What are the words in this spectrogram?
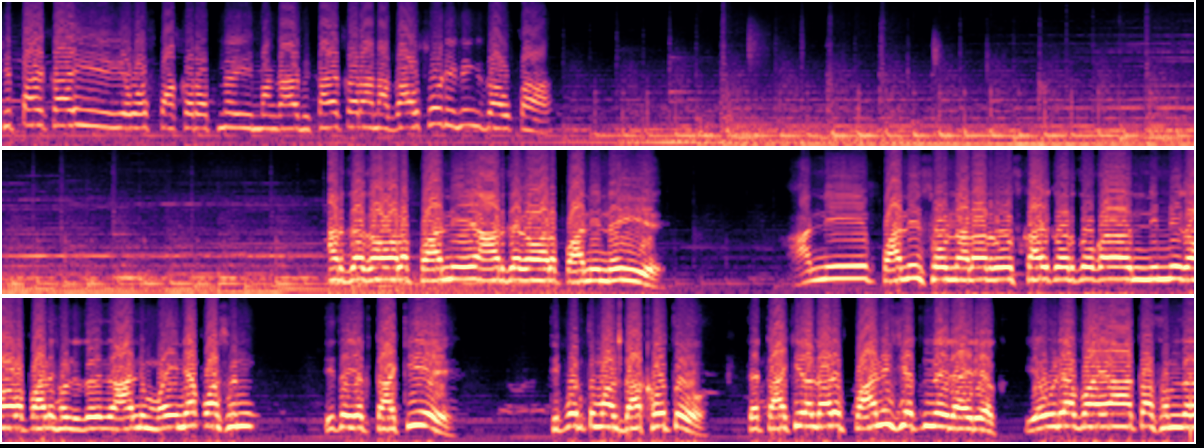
शिपाय काही व्यवस्था करत नाही. मग आम्ही काय करा ना गाव सोडी निघ जाऊ का? अर्ध्या गावाला पाणी आहे अर्ध्या गावाला पाणी नाहीये. आणि पाणी सोडणारा रोज काय करतो का निम्मी गावाला पाणी सोडतो. आणि महिन्यापासून इथं एक टाकी आहे. ती पण तुम्हाला दाखवतो. त्या टाकीला डायरेक्ट पाणीच येत नाही डायरेक्ट एवढ्या बाया आता समजा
